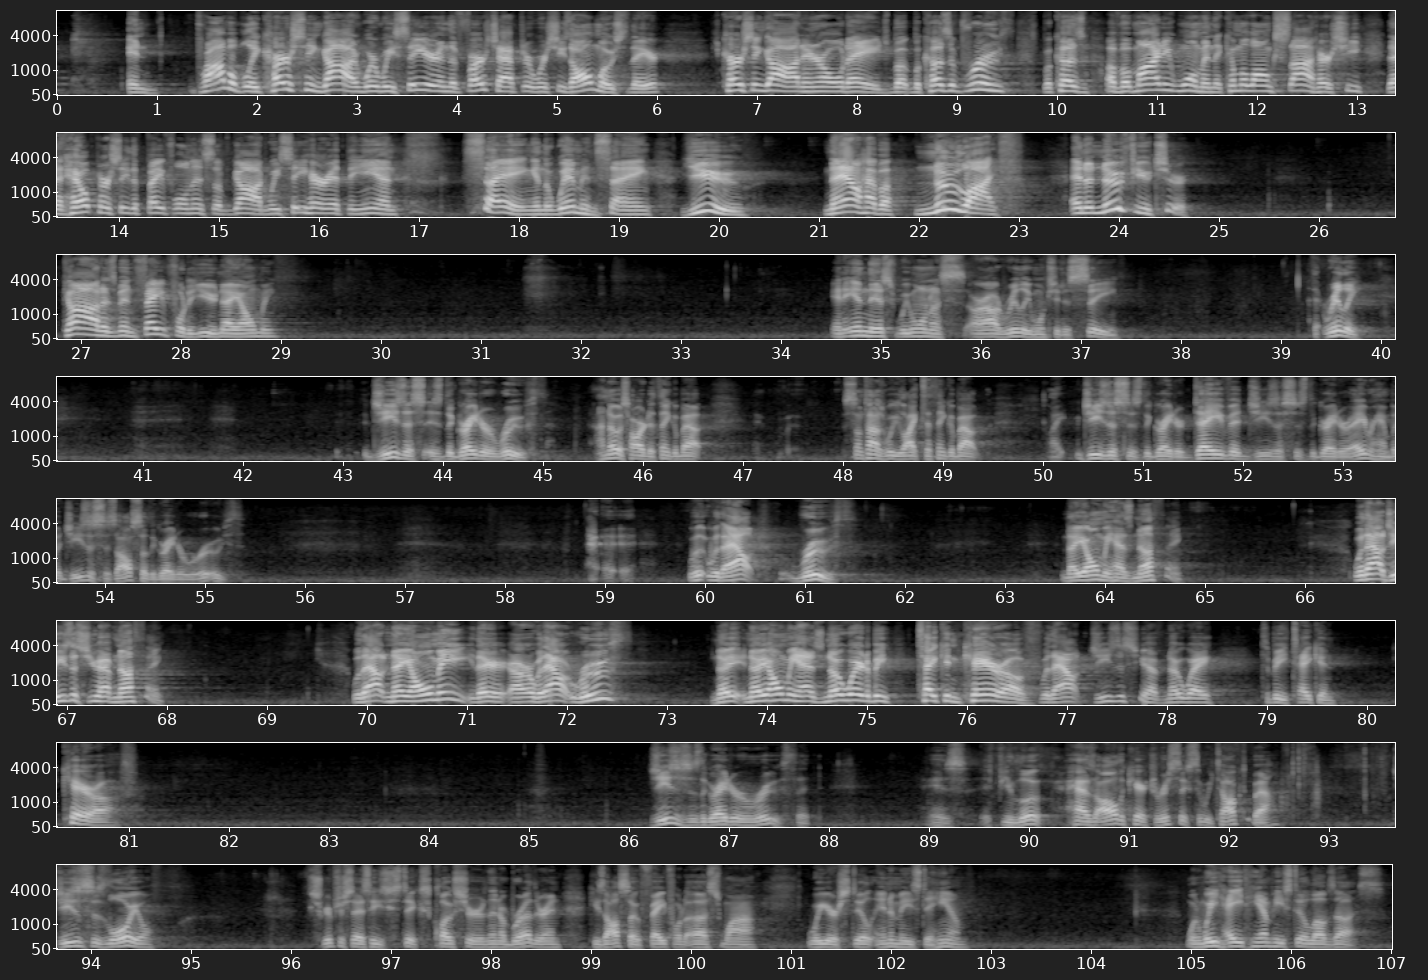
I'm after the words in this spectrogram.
and probably cursing God, where we see her in the first chapter where she's almost there, cursing God in her old age. But because of Ruth, because of a mighty woman that come alongside her, she that helped her see the faithfulness of God, we see her at the end saying, and the women saying, You now have a new life and a new future. God has been faithful to you, Naomi. And in this, we want us, or I really want you to see that really Jesus is the greater Ruth. I know it's hard to think about. Sometimes we like to think about like Jesus is the greater David, Jesus is the greater Abraham, but Jesus is also the greater Ruth. Without Ruth, Naomi has nothing. Without Jesus, you have nothing. Without Naomi, there or without Ruth, Naomi has nowhere to be taken care of. Without Jesus, you have no way to be taken care of. Jesus is the greater Ruth that is, if you look, has all the characteristics that we talked about. Jesus is loyal. Scripture says he sticks closer than a brother, and he's also faithful to us while we are still enemies to him. When we hate him, he still loves us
